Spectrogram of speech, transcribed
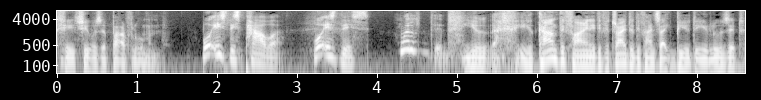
She, she was a powerful woman. What is this power? What is this? Well, you you can't define it. If you try to define it's like beauty, you lose it.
